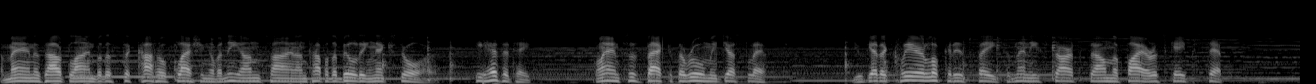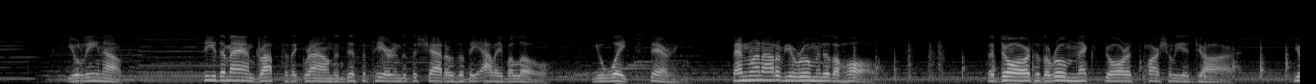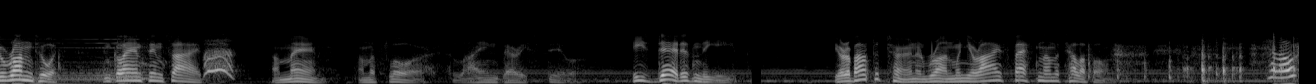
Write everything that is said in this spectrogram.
A man is outlined by the staccato flashing of a neon sign on top of the building next door. He hesitates, glances back at the room he just left. You get a clear look at his face, and then he starts down the fire escape steps. You lean out, see the man drop to the ground and disappear into the shadows of the alley below. You wait, staring, then run out of your room into the hall. The door to the room next door is partially ajar. You run to it and glance inside. A man on the floor, lying very still. He's dead, isn't he, Eve? You're about to turn and run when your eyes fasten on the telephone. Hello?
